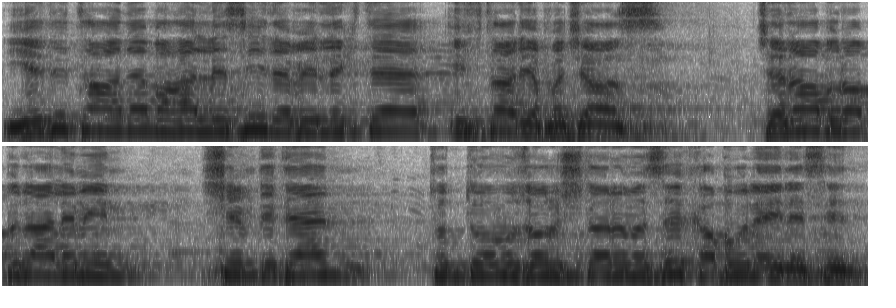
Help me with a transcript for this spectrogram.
yedi tane mahallesiyle birlikte iftar yapacağız. Cenab-ı Rabbül Alemin şimdiden tuttuğumuz oruçlarımızı kabul eylesin.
